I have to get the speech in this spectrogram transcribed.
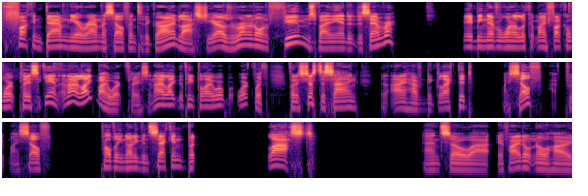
fucking damn near ran myself into the ground last year. I was running on fumes by the end of December. Made me never want to look at my fucking workplace again. And I like my workplace and I like the people I work, work with. But it's just a sign that I have neglected myself. I've put myself probably not even second, but last. And so uh, if I don't know how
